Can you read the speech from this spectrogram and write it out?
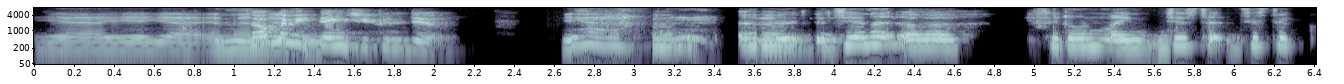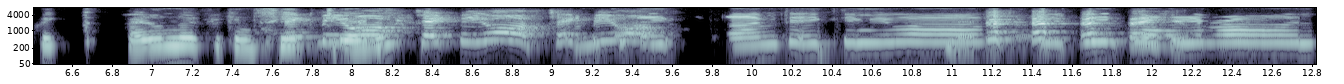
Yeah, yeah, yeah. And then So many things you can do. Yeah. Uh, Gianna, uh, if you don't mind, just, just a quick, I don't know if you can see Take it me clearly. off, take me off, take me off. I'm taking you off. Thank you. You're on.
